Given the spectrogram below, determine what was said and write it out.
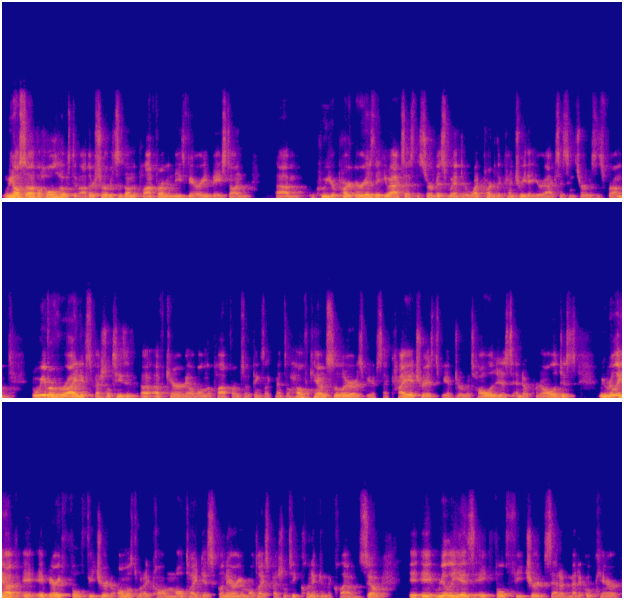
we also have a whole host of other services on the platform, and these vary based on um, who your partner is that you access the service with or what part of the country that you're accessing services from. But we have a variety of specialties of, uh, of care available on the platform. So things like mental health counselors, we have psychiatrists, we have dermatologists, endocrinologists. We really have a, a very full featured, almost what I'd call a multidisciplinary or multi-specialty clinic in the cloud. So it, it really is a full featured set of medical care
